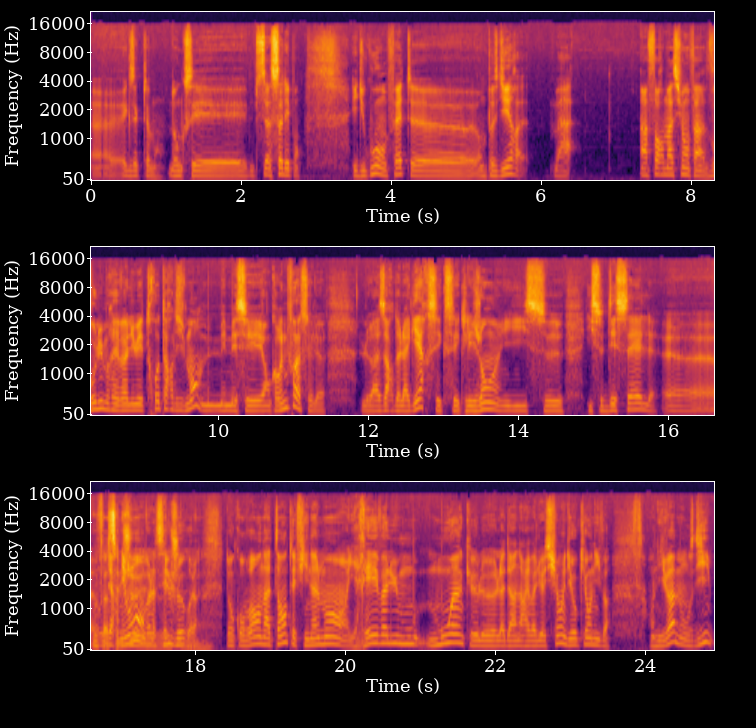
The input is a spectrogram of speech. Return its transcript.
Euh, exactement. Donc c'est ça, ça dépend. Et du coup, en fait, euh, on peut se dire, bah, information, enfin volume réévalué trop tardivement, mais, mais c'est encore une fois, c'est le, le hasard de la guerre, c'est que c'est que les gens ils se ils se décèlent euh, Enfin, au dernier moment. jeu, Voilà, c'est le jeu. Voilà. Donc on va en attente et finalement il réévalue mo- moins que le- la dernière évaluation. Il dit ok, on y va, on y va, mais on se dit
